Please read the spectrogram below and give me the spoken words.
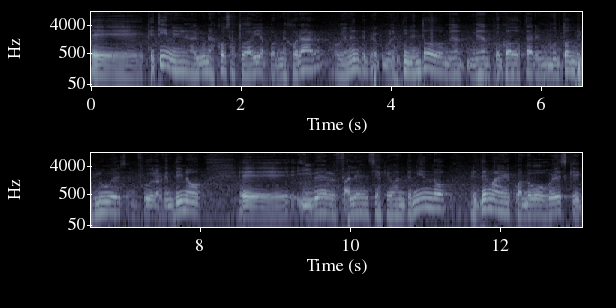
eh, que tiene algunas cosas todavía por mejorar, obviamente, pero como las tienen todo, me ha, me ha tocado estar en un montón de clubes en el fútbol argentino y ver falencias que van teniendo el tema es cuando vos ves que,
